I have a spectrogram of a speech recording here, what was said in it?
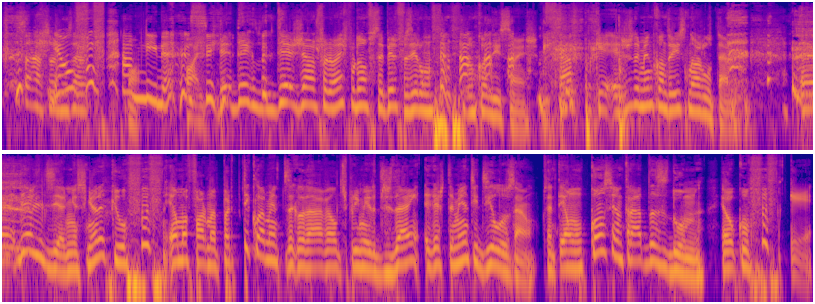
Sabes, É um sabes? à menina. Olha, de- desde já os parabéns por não saber fazer um em condições. Sabe? Porque é justamente contra isso que nós lutamos. Ah, Devo-lhe dizer, minha senhora, que o é uma forma particularmente desagradável de exprimir desdém, agastamento e desilusão. Portanto, é um concentrado de azedume. É o que o é.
